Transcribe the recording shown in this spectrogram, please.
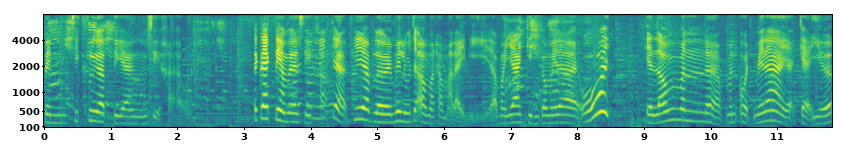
เป็นที่เคลือบเตียงสีขาวอะแรกๆเตียงเป็นสีขาวแกะเพียบเลยไม่รู้จะเอามาทำอะไรดี เอามาย่างกินก็ไม่ได้ โอ้ยเห็นแล้วมันแบบมันอดไม่ได้อะแกะเยอะ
